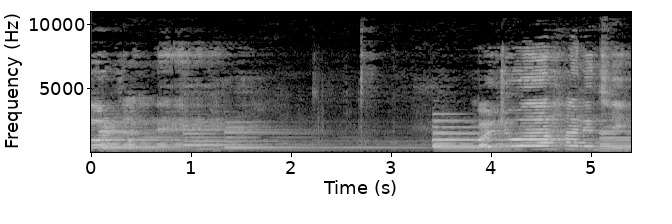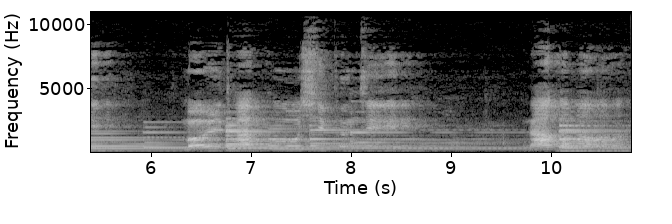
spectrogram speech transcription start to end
몰랐네. 뭘 좋아하는지 뭘 갖고 싶은지 나만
